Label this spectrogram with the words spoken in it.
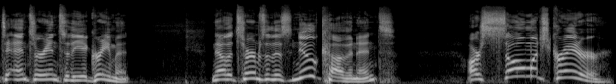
to enter into the agreement. Now, the terms of this new covenant are so much greater,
